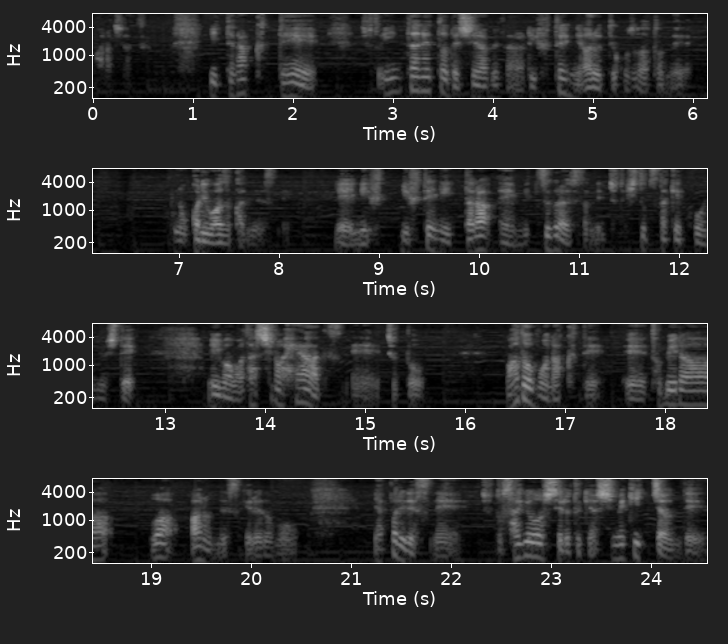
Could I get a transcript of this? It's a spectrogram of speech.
話なんですけど、行ってなくて、ちょっとインターネットで調べたらリフ店にあるっていうことだったんで、残りわずかでですね、えー、リフリフ店に行ったら、えー、3つぐらいしたんで、ちょっと1つだけ購入して、今私の部屋がですね、ちょっと窓もなくて、えー、扉はあるんですけれども、やっぱりですね、ちょっと作業してるときは締め切っちゃうんで、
